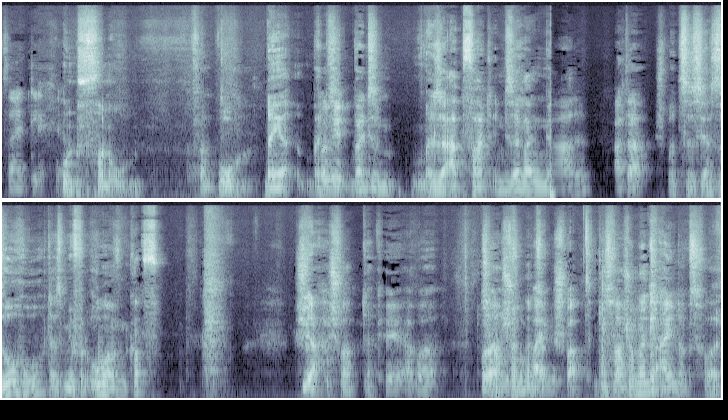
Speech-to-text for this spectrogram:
Seitlich. Ja. Und von oben. Von oben. Naja, bei, diesem, hinten. bei, diesem, dieser Abfahrt in dieser langen Gerade Ach da. spritzte es ja so hoch, dass es mir von oben auf den Kopf Ja. schwappte. Okay, aber Das oder war schon vorbeigeschwappt. Das war schon ganz eindrucksvoll.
